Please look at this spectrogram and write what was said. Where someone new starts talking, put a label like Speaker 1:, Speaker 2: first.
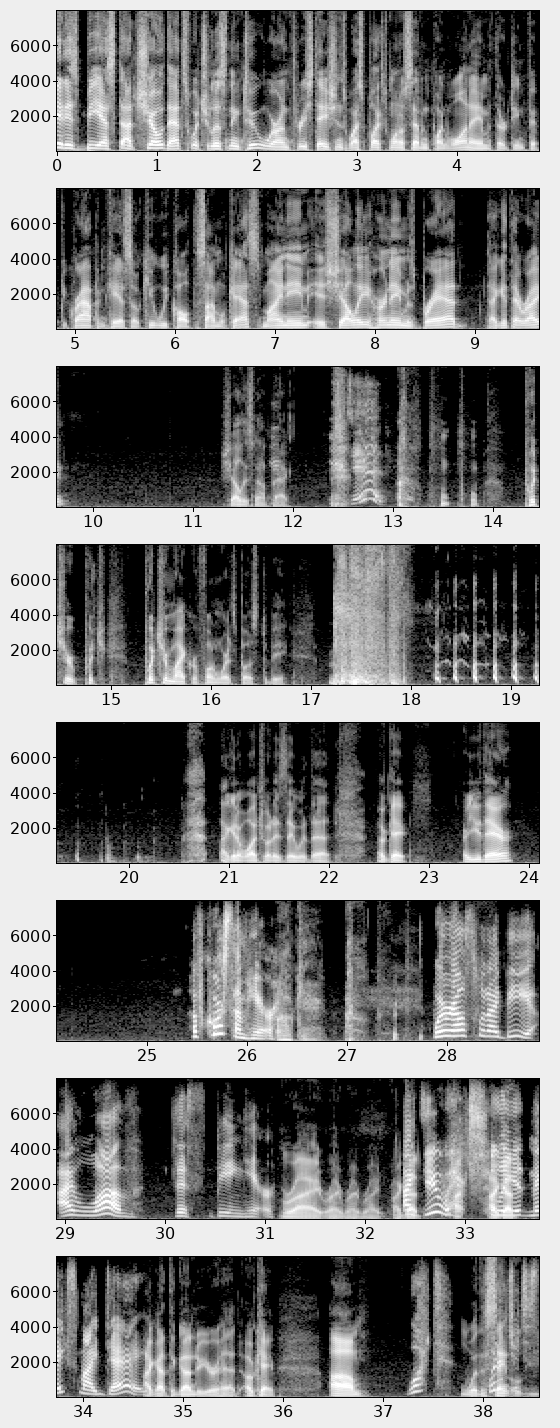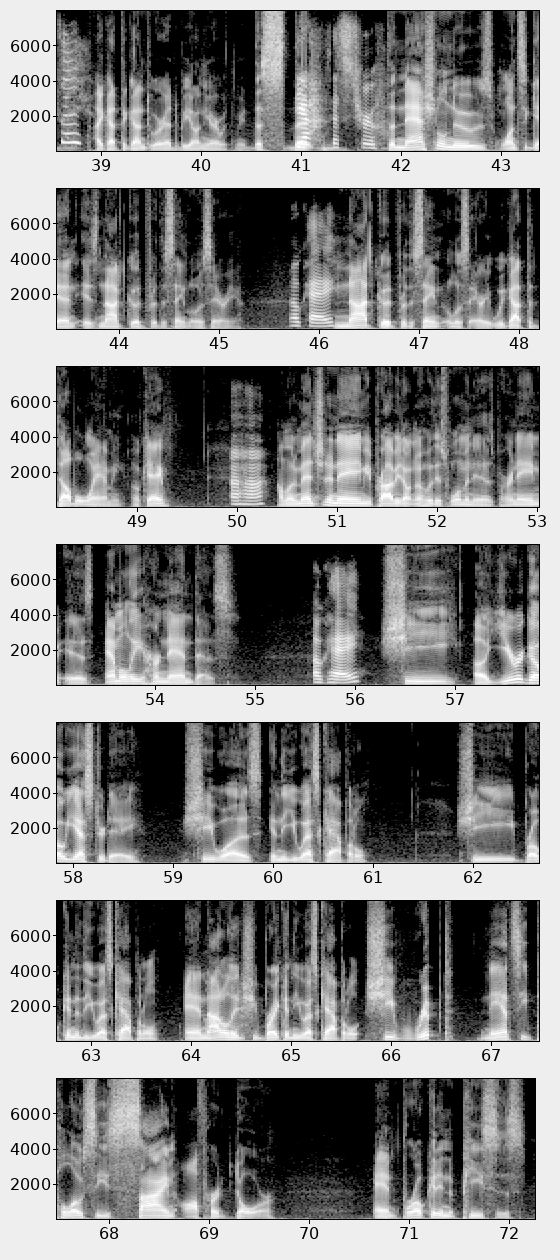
Speaker 1: It is BS. Show. That's what you're listening to. We're on three stations Westplex 107.1, AM 1350 Crap, and KSOQ. We call it the simulcast. My name is Shelly. Her name is Brad. Did I get that right? Shelly's not back.
Speaker 2: You did.
Speaker 1: Put your put your, put your microphone where it's supposed to be. I gotta watch what I say with that. Okay, are you there?
Speaker 2: Of course I'm here.
Speaker 1: Okay.
Speaker 2: Where else would I be? I love this being here.
Speaker 1: Right, right, right, right.
Speaker 2: I, do actually.
Speaker 1: got-
Speaker 2: it makes my day.
Speaker 1: I got the gun to your head. Okay. Um,
Speaker 2: what?
Speaker 1: with the
Speaker 2: What
Speaker 1: Saint,
Speaker 2: did you just say?
Speaker 1: I got the gun to her head to be on the air with me. This, the,
Speaker 2: yeah, that's true.
Speaker 1: the national news once again is not good for the St. Louis area.
Speaker 2: Okay.
Speaker 1: Not good for the St. Louis area. We got the double whammy. Okay.
Speaker 2: Uh huh.
Speaker 1: I'm going to mention a name. You probably don't know who this woman is, but her name is Emily Hernandez.
Speaker 2: Okay.
Speaker 1: She, a year ago yesterday, she was in the U.S. Capitol. She broke into the U.S. Capitol. And not only did she break in the U.S. Capitol, she ripped Nancy Pelosi's sign off her door and broke it into pieces.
